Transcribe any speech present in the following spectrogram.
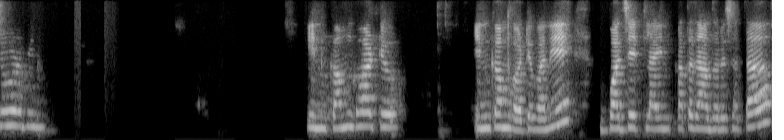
जोड दिउँ। इन्कम घट्यो। इन्कम घट्यो भने बजेट लाइन कता जाँदो रहेछ त?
